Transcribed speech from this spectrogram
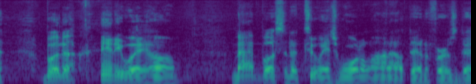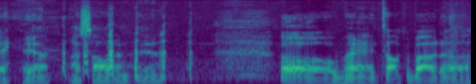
but uh, anyway, um, Matt busted a two-inch water line out there the first day. Yeah, I saw that. Yeah. Oh man, talk about uh,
